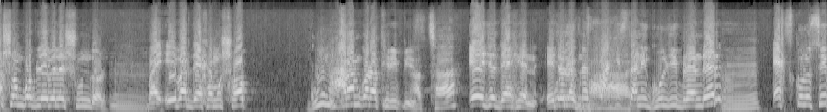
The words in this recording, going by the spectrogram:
অসম্ভব লেভেলের সুন্দর। ভাই এবার দেখামো সব ঘুম হারাম করা থ্রি পিস আচ্ছা। এই যে দেখেন এটা হলো আপনার পাকিস্তানি গুলজি ব্র্যান্ডের এক্সক্লুসিভ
